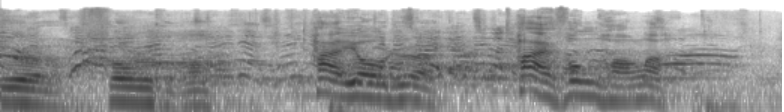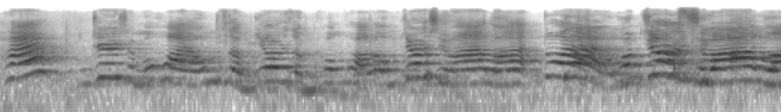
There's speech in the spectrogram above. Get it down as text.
稚、疯狂，太幼稚，太疯狂了。嗨，你这是什么话呀？我们怎么又是怎么疯狂了？我们就是喜欢阿伦。对，我们就是喜欢阿伦。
